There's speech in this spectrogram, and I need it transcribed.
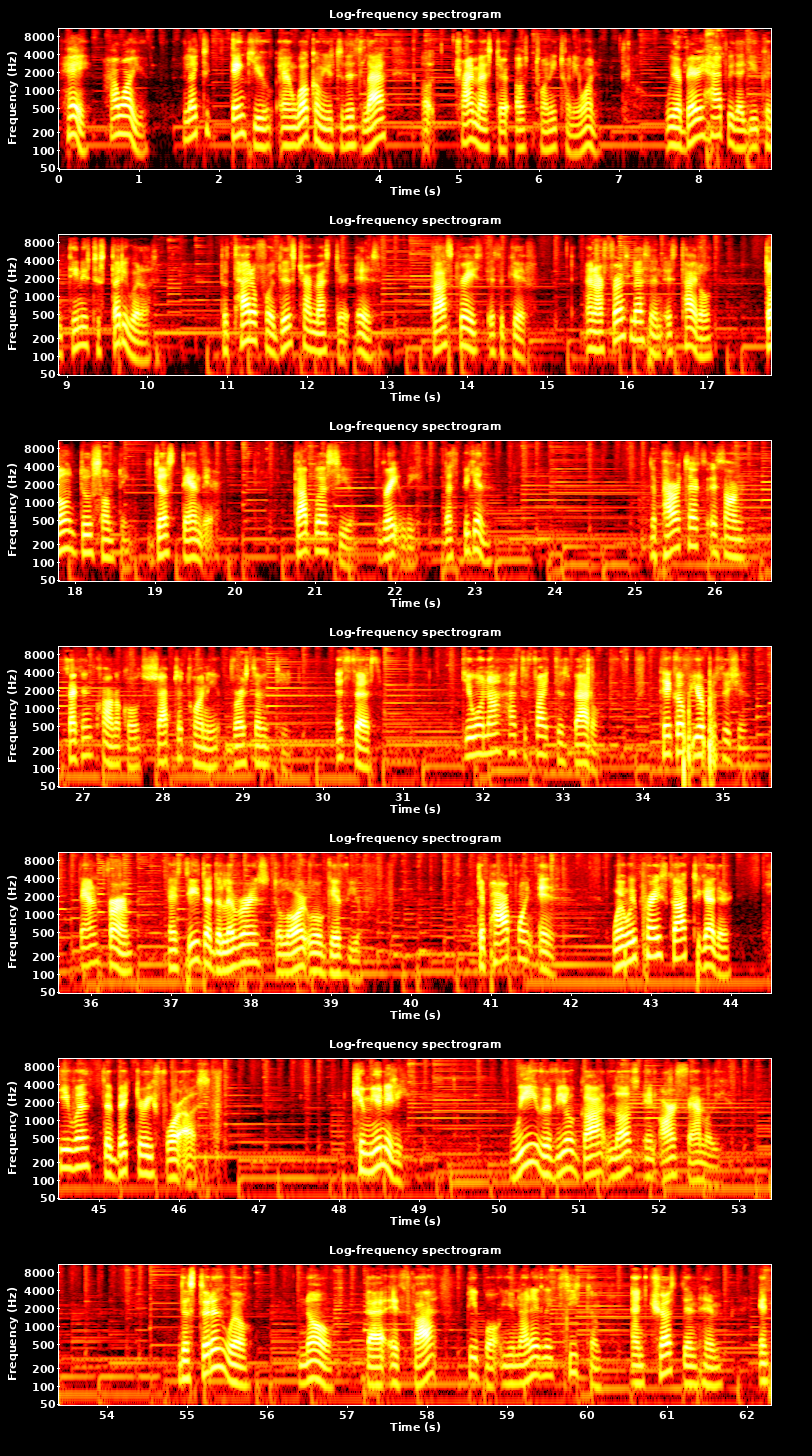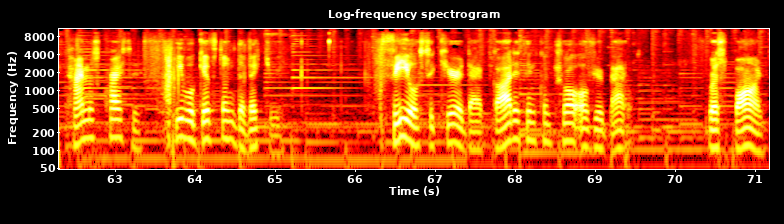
Hey, how are you? We'd like to thank you and welcome you to this last uh, trimester of 2021. We are very happy that you continue to study with us. The title for this trimester is God's Grace is a Gift, and our first lesson is titled Don't Do Something, Just Stand There. God bless you greatly. Let's begin. The power text is on 2nd Chronicles chapter 20 verse 17. It says, You will not have to fight this battle. Take up your position, stand firm, and see the deliverance the Lord will give you. The PowerPoint is When we praise God together, He wins the victory for us. Community We reveal God loves in our family. The student will know that if God people unitedly seek Him and trust in Him in times of crisis, He will give them the victory. Feel secure that God is in control of your battles. Respond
